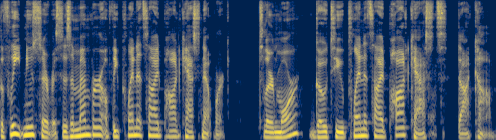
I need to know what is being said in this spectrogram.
The Fleet News Service is a member of the Planetside Podcast Network. To learn more, go to planetsidepodcasts.com.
